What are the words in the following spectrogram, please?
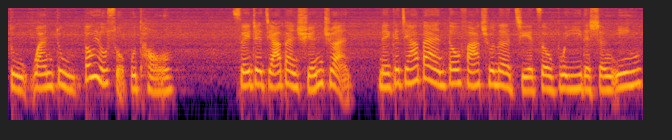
度、弯度都有所不同。随着甲板旋转，每个甲板都发出了节奏不一的声音，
